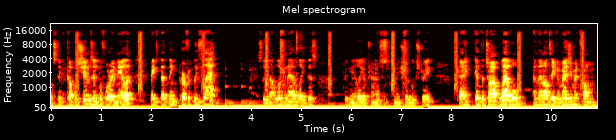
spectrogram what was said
I'll stick a couple shims in before I nail it, makes that thing perfectly flat, so you're not looking at it like this, picking your leg up trying to make sure it looks straight. Okay, get the top level, and then I'll take a measurement from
